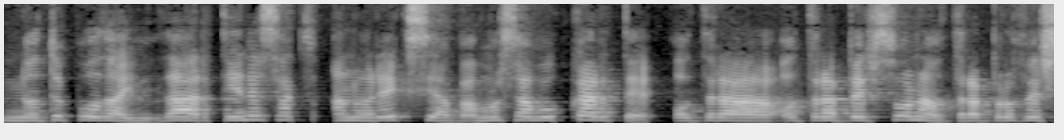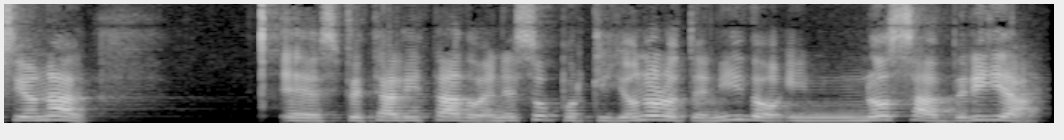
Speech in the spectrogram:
no te puedo ayudar. Tienes anorexia, vamos a buscarte otra, otra persona, otra profesional eh, especializado en eso porque yo no lo he tenido y no sabría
